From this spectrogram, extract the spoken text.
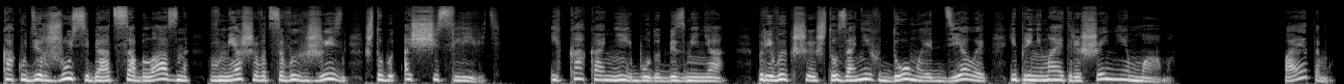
Как удержу себя от соблазна вмешиваться в их жизнь, чтобы осчастливить? И как они будут без меня, привыкшие, что за них думает, делает и принимает решение мама? Поэтому,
